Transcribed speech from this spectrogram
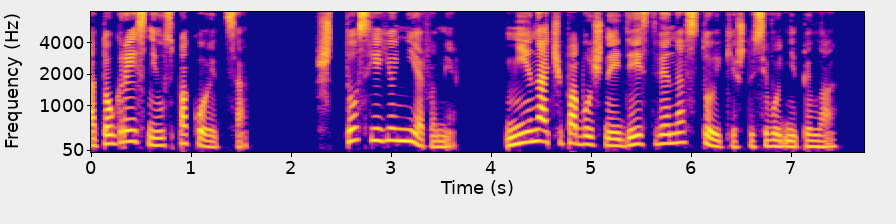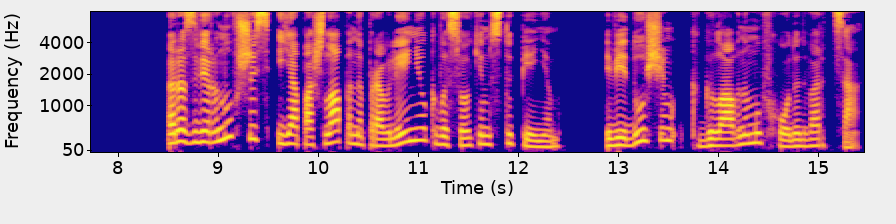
а то Грейс не успокоится. Что с ее нервами? Не иначе побочные действия настойки, что сегодня пила. Развернувшись, я пошла по направлению к высоким ступеням, ведущим к главному входу дворца.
